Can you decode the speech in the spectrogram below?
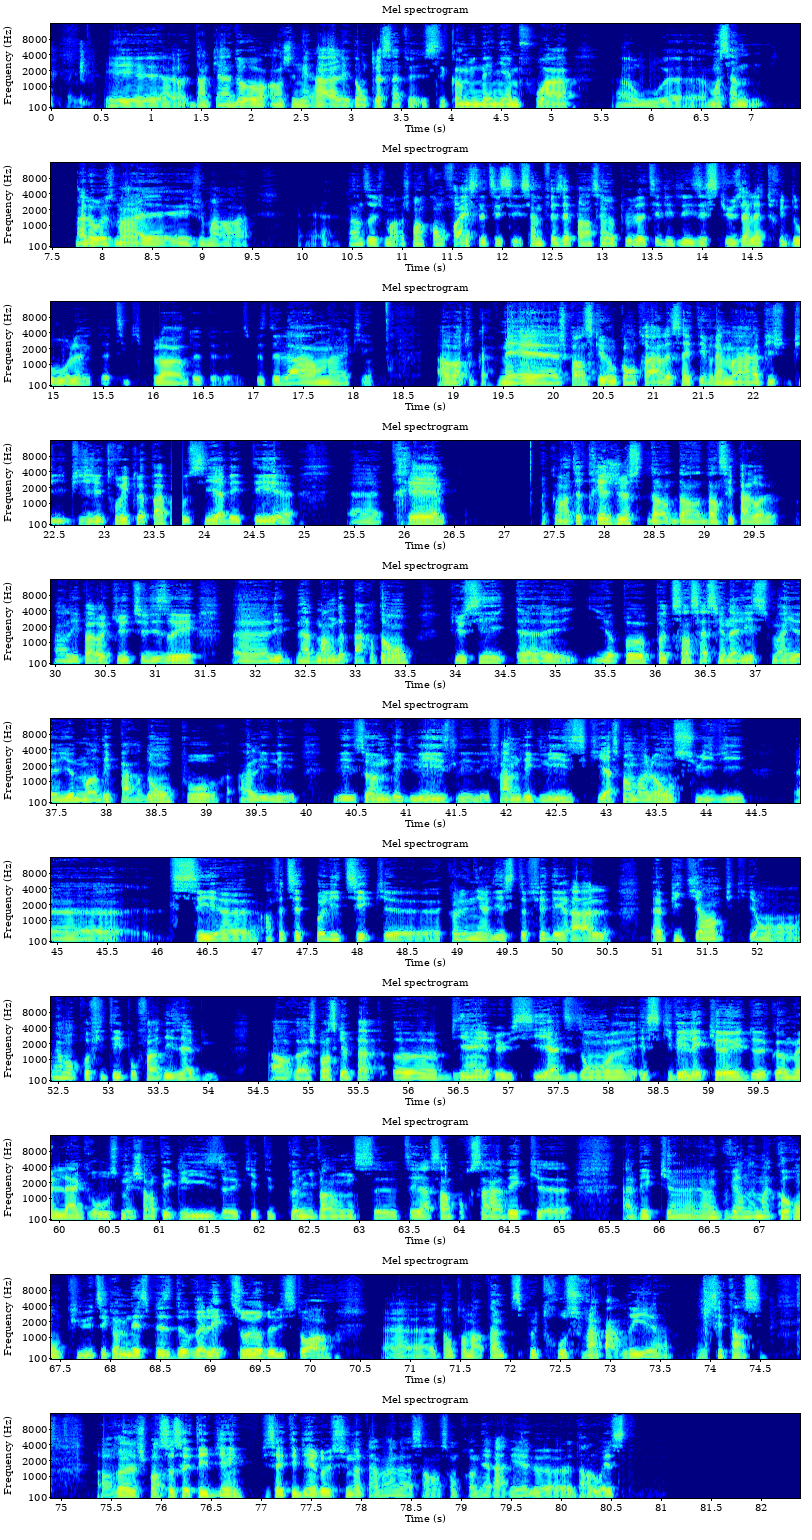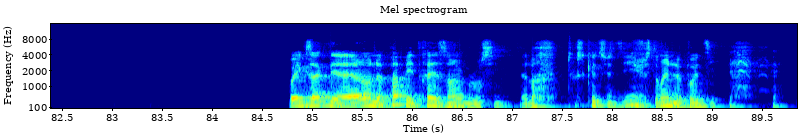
et euh, dans le Canada en général. Et donc là, ça c'est comme une énième fois hein, où euh, moi ça malheureusement et je m'en quand je m'en confesse, là, ça me faisait penser un peu là, les, les excuses à la Trudeau, là, qui pleure de, de, espèce de larmes, qui. Alors en tout cas, mais euh, je pense qu'au contraire, ça a été vraiment. Puis, j'ai trouvé que le pape aussi avait été euh, euh, très, comment dire, très juste dans, dans, dans ses paroles. Hein, les paroles qu'il a utilisées, les, la demande de pardon, puis aussi, euh, il n'y a pas, pas de sensationnalisme. Hein. Il, a, demandé pardon pour hein, les, les, les, hommes d'église, les, les, femmes d'église qui, à ce moment-là, ont suivi euh, euh, en fait cette politique euh, colonialiste fédérale, puis qui, en, qui ont, en ont profité pour faire des abus. Alors, euh, je pense que le pape a bien réussi à, disons, euh, esquiver l'écueil de comme la grosse méchante Église euh, qui était de connivence, à 100% avec avec un, gouvernement corrompu, tu comme une espèce de relecture de l'histoire dont on entend un petit peu trop souvent parler ces temps-ci. Alors, je pense que ça, a été bien, puis ça a été bien reçu, notamment son, premier arrêt dans l'Ouest. Oui, exact. Alors, le pape est très humble aussi. Alors, tout ce que tu dis, justement, il ne l'a pas dit.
